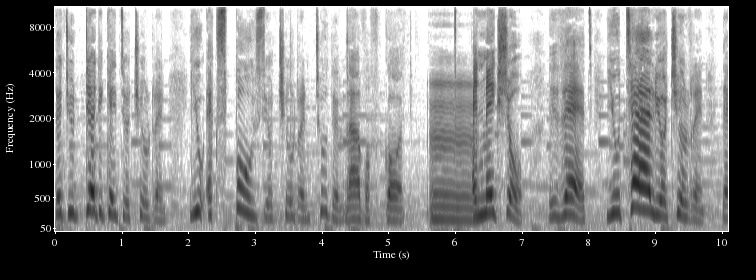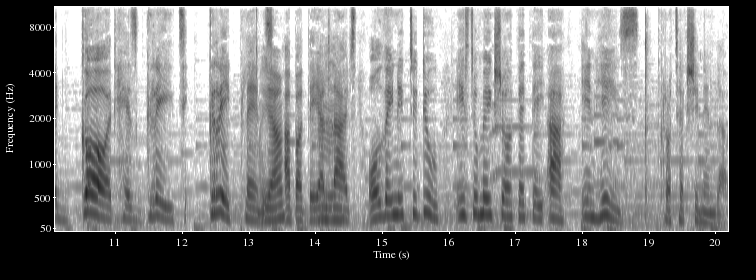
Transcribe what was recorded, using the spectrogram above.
that you dedicate your children. You expose your children to the love of God mm. and make sure that you tell your children that God has great, great plans Yeah. about their mm. lives. All they need to do is to make sure that they are in His protection and love.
